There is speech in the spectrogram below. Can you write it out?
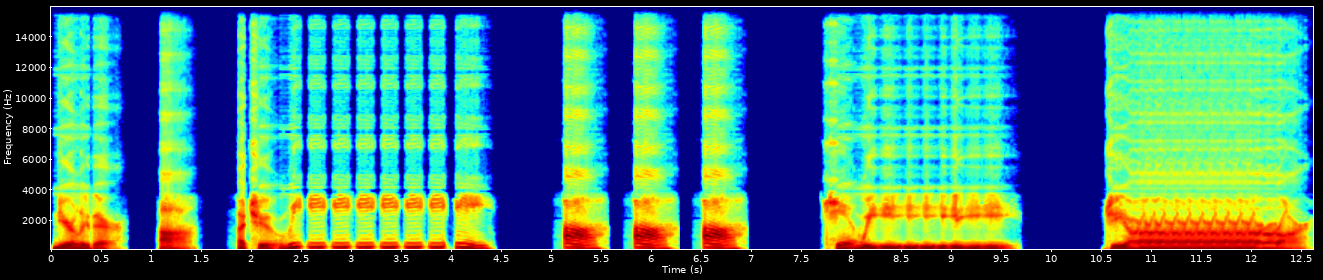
Nearly there. Ah. A chew. We e e e e e e e. Ah ah ah. Chew. We e e e e e e e. G r r r r r r r.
